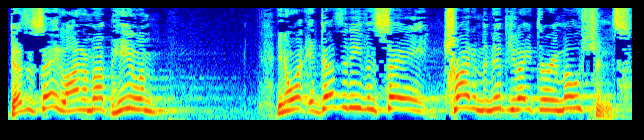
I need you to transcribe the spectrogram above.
Doesn't say line them up, heal them. You know what? It doesn't even say try to manipulate their emotions.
